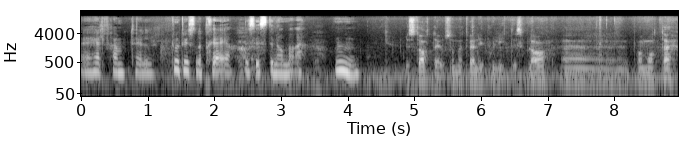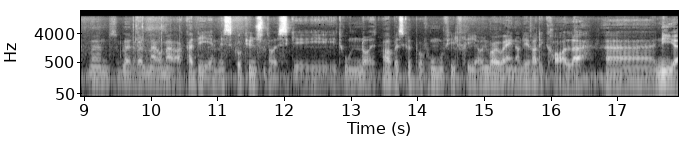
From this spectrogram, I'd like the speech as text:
Eh, Helt frem til 2003, ja. Det siste nummeret. Mm. Det starta jo som et veldig politisk blad, eh, på en måte. Men så ble det vel mer og mer akademisk og kunstnerisk i, i, i tonen. da. Arbeidsgruppa for homofil frigjøring var jo en av de radikale eh, nye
